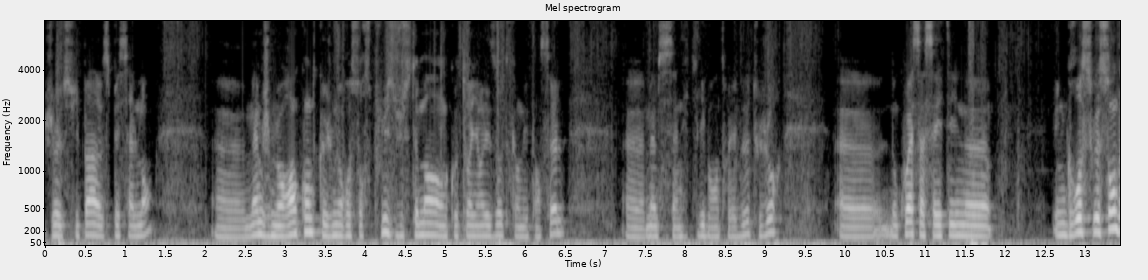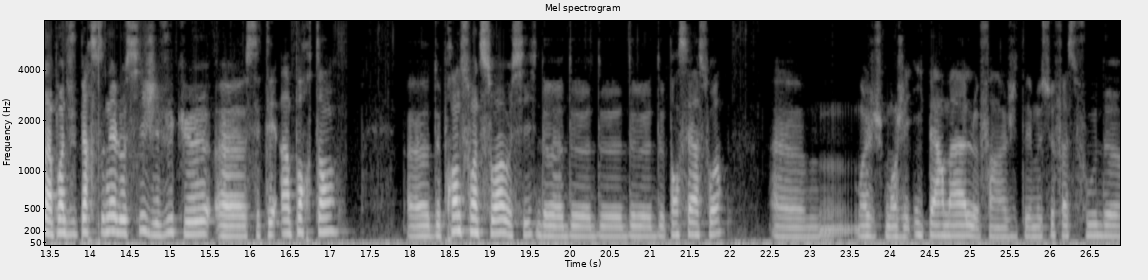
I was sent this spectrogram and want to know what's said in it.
je ne le suis pas spécialement. Euh, même je me rends compte que je me ressource plus justement en côtoyant les autres qu'en étant seul, même si c'est un équilibre entre les deux toujours. donc ouais, ça, ça a été une, grosse leçon. D'un point de vue personnel aussi, j'ai vu que c'était important de prendre soin de soi aussi, de penser à soi. Euh, moi, je mangeais hyper mal. Enfin, j'étais monsieur fast-food. Euh,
